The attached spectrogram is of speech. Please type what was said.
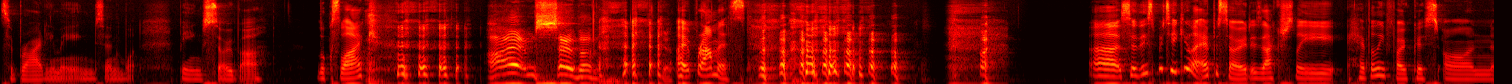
sobriety means and what being sober looks like. I am sober. I promise. uh, so this particular episode is actually heavily focused on,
